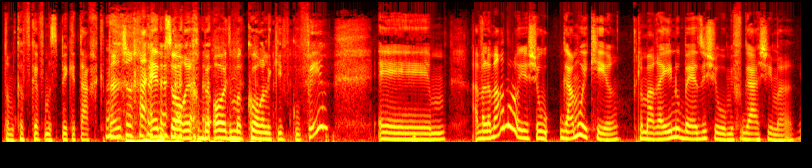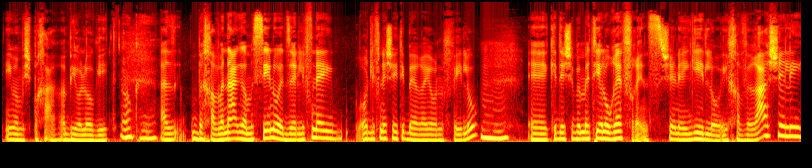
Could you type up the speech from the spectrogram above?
אתה מכפכף מספיק את האח הקטן שלך, אין צורך בעוד מקור לכפכופים. אמ, אבל אמרנו לו שהוא, גם הוא הכיר, כלומר היינו באיזשהו מפגש עם, ה, עם המשפחה הביולוגית. אוקיי. אז בכוונה גם עשינו את זה לפני, עוד לפני שהייתי בהיריון אפילו, אה, כדי שבאמת יהיה לו רפרנס, שאני אגיד לו, היא חברה שלי,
